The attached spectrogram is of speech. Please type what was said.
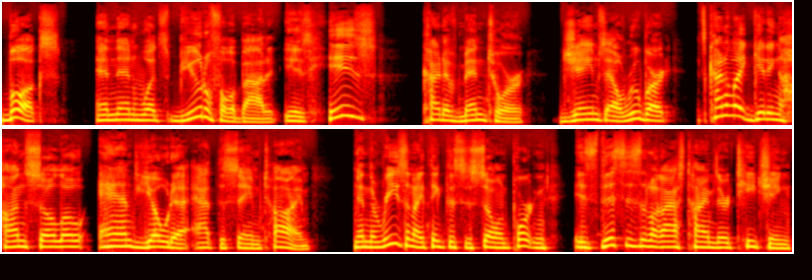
books. And then what's beautiful about it is his kind of mentor, James L. Rubart. It's kind of like getting Han Solo and Yoda at the same time. And the reason I think this is so important is this is the last time they're teaching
